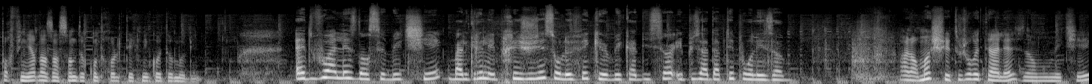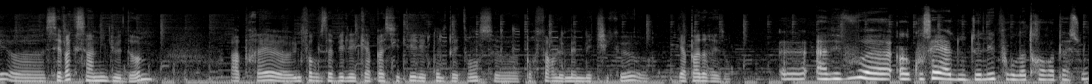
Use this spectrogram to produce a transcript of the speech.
pour finir dans un centre de contrôle technique automobile. Êtes-vous à l'aise dans ce métier malgré les préjugés sur le fait que mécanicien est plus adapté pour les hommes? Alors moi, je suis toujours été à l'aise dans mon métier. c'est vrai que c'est un milieu d'hommes. Après, euh, une fois que vous avez les capacités, les compétences euh, pour faire le même métier qu'eux, il n'y a pas de raison. Euh, avez-vous un conseil à nous donner pour notre orientation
